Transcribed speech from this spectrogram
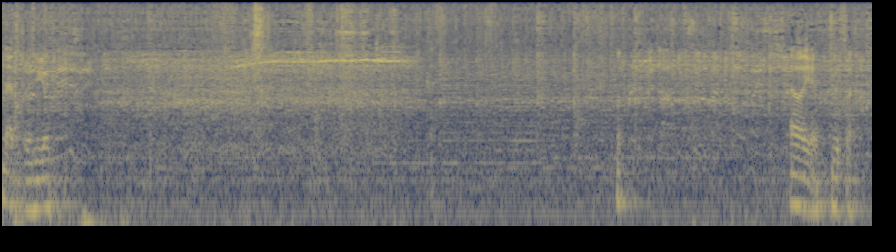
That's pretty good. Oh yeah, this one.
